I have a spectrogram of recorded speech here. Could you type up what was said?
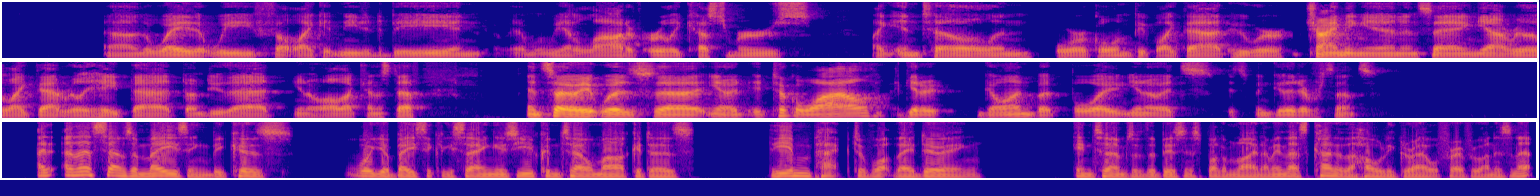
uh, the way that we felt like it needed to be. And, and we had a lot of early customers like Intel and Oracle and people like that who were chiming in and saying, "Yeah, I really like that, really hate that, don't do that," you know, all that kind of stuff. And so it was, uh, you know, it, it took a while to get it going, but boy, you know, it's it's been good ever since. And, and that sounds amazing because what you're basically saying is you can tell marketers the impact of what they're doing in terms of the business bottom line. I mean, that's kind of the holy grail for everyone, isn't it?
